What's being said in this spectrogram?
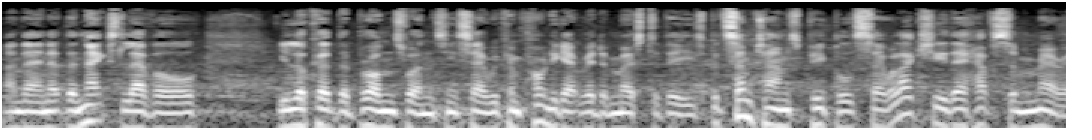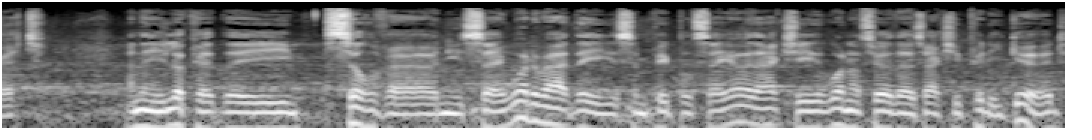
and then at the next level, you look at the bronze ones and you say, we can probably get rid of most of these. But sometimes people say, well, actually, they have some merit and then you look at the silver and you say, what about these? And people say, oh, actually, one or two of those are actually pretty good.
